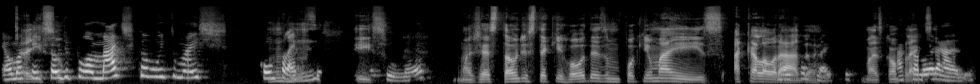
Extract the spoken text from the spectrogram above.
é uma é questão isso. diplomática muito mais complexa. Uhum, isso. Assim, né? Uma gestão de stakeholders um pouquinho mais acalorada. Mais complexa. Mais complexa. Acalorada.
